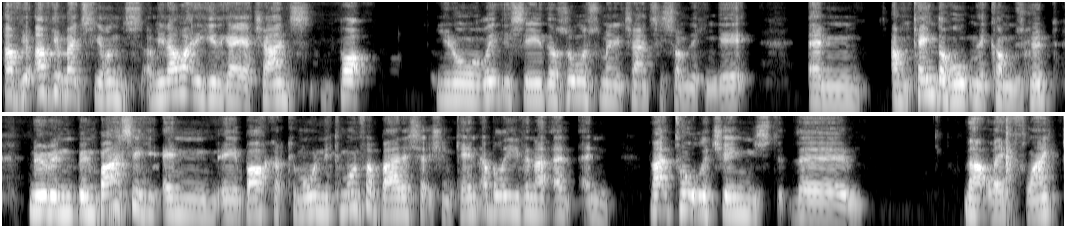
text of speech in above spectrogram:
I've got, I've got mixed feelings. I mean, I want to give the guy a chance, but you know, like you say, there's only so many chances somebody can get and I'm kind of hoping he comes good. Now, when, when Bassey and uh, Barker come on, they come on for Barisic and Kent, I believe, and, and, and that totally changed the that left flank.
